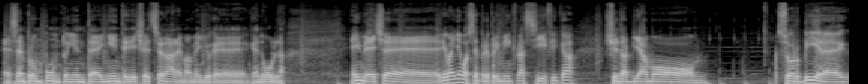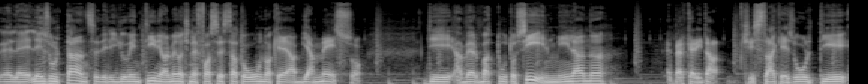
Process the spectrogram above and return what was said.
È sempre un punto niente, niente di eccezionale ma meglio che, che, nulla. E invece rimaniamo sempre primi in classifica. Ci dobbiamo sorbire le, le esultanze degli Juventini o almeno ce ne fosse stato uno che abbia ammesso di aver battuto sì il Milan e per carità ci sta che esulti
